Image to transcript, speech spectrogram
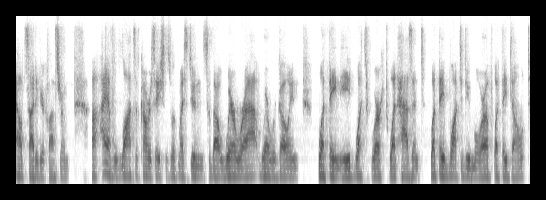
outside of your classroom. Uh, i have lots of conversations with my students about where we're at where we're going what they need what's worked what hasn't what they want to do more of what they don't.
